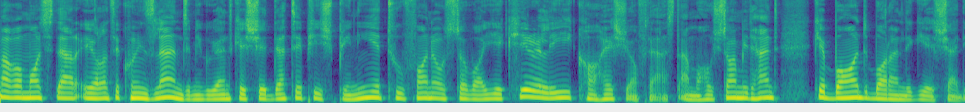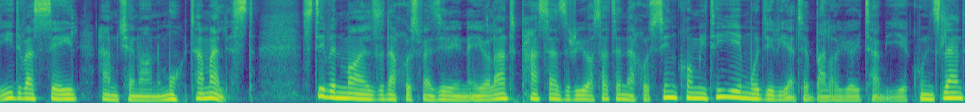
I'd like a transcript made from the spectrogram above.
مقامات در ایالت کوینزلند می‌گویند که شدت پیشبینی طوفان استوایی کیرلی کاهش یافته است. اما هشدار می‌دهند که باد بارندگی شدید و سیل همچنان محتمل است. استیون مایلز نخست وزیر این ایالت پس از ریاست نخستین کمیته مدیریت بلایای طبیعی کوینزلند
